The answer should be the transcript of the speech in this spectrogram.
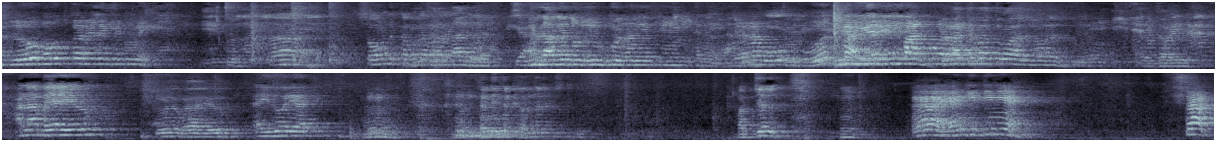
स्लो बहुत कर रहे थे तुम्हें ಸೌಂಡ್ ಕಮ್ಮಿ जरा वो वो बात बोल रहा ಇವತ್ತು था ಇವತ್ತು ಅಲ್ಲಿ ನೋಡಲ್ಲ ಅಣ್ಣ ಭಯ ಹೇಳು ಹೇಳು ಬಾ ಹೇಳು ಐದುವರೆ ಆಯ್ತು ಹ್ಮ್ ತಡಿ ತಡಿ ಒಂದ ಅಫ್ಜಲ್ हाँ ಹೆಂಗಿದ್ದೀನಿ ಸ್ಟಾರ್ಟ್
